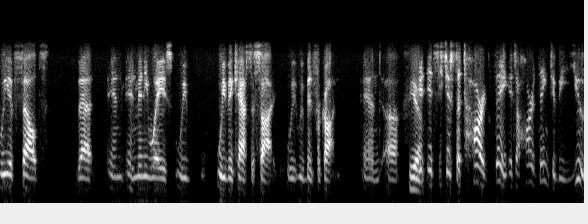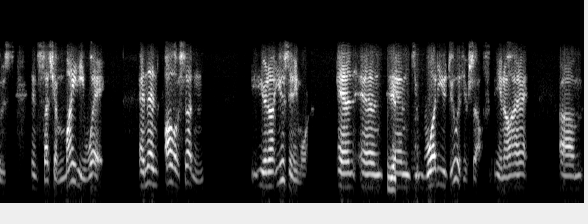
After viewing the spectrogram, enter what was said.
we have felt that in in many ways we we've been cast aside we we've been forgotten and uh yeah. it, it's just a hard thing it's a hard thing to be used in such a mighty way and then all of a sudden you're not used anymore. And and yeah. and what do you do with yourself? You know i um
